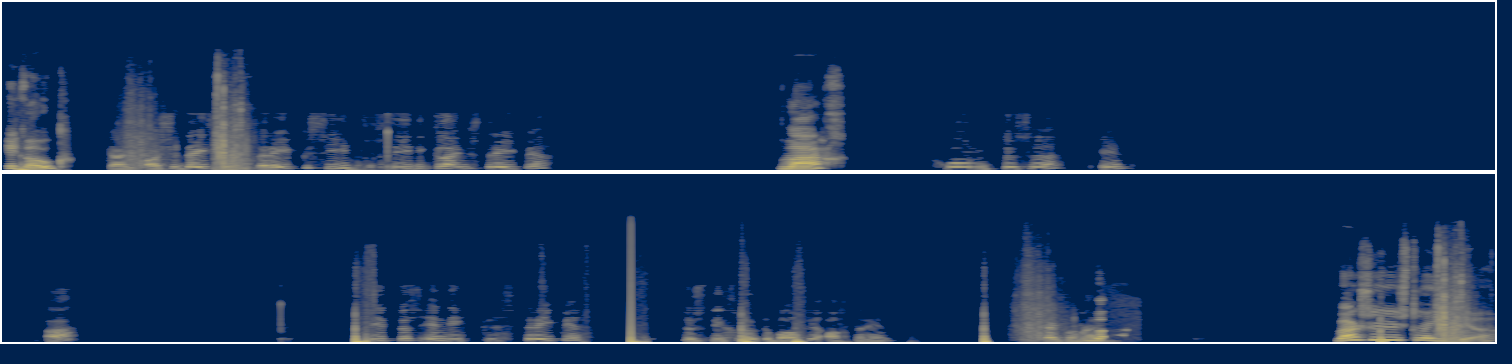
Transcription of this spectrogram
Ik ook. Kijk, als je deze strepen ziet, zie je die kleine streepje? Waar? Gewoon tussenin. Ah? Zie je tussenin die streepje? Tussen die grote balkje achterin. Kijk bij mij. Wa- Waar zie je streepje?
